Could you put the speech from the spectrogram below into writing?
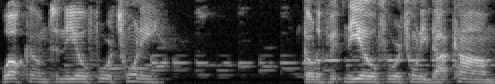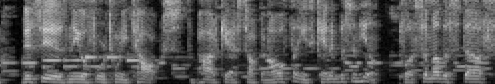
Welcome to Neo 420. Go to neo420.com. This is Neo 420 Talks, the podcast talking all things cannabis and hemp, plus some other stuff.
